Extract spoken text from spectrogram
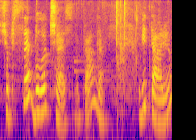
щоб все було чесно, правда? Відтарюю.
